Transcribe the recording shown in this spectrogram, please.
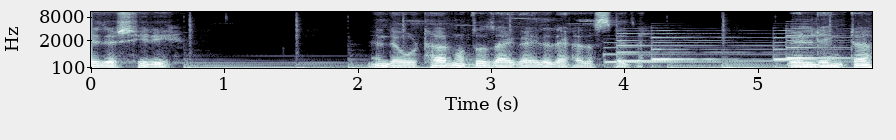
এই যে সিঁড়ি। যে ওঠার মতো জায়গা এই যে দেখা যাচ্ছে এই যে। বিল্ডিংটা।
